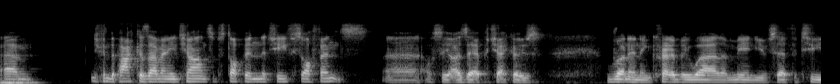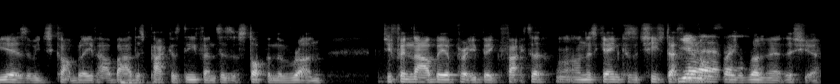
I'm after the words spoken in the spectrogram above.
Um, do you think the Packers have any chance of stopping the Chiefs' offense? Uh, obviously, Isaiah Pacheco's running incredibly well, and me and you've said for two years that we just can't believe how bad this Packers defense is at stopping the run. Do you think that'll be a pretty big factor on this game? Because the Chiefs definitely yeah. not afraid of running it this year.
